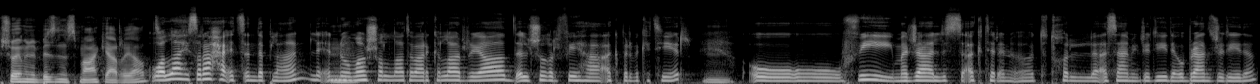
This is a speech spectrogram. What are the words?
شوي من ال business معك على الرياض؟ والله صراحة it's in the plan لأنه. ما شاء الله تبارك الله الرياض الشغل فيها أكبر بكثير. وفي مجال لسه أكثر إنه تدخل أسامي جديدة و brands جديدة.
